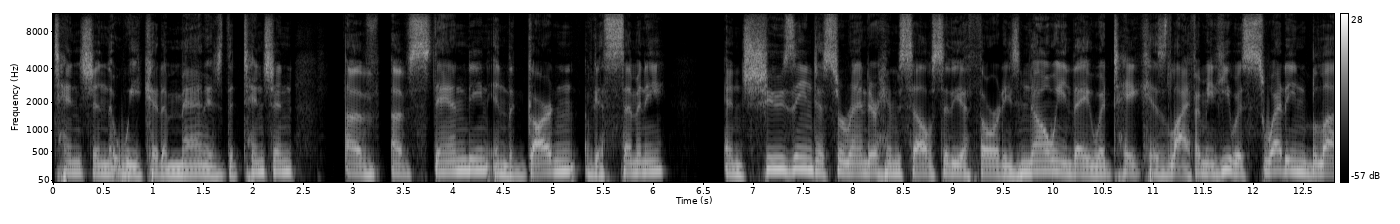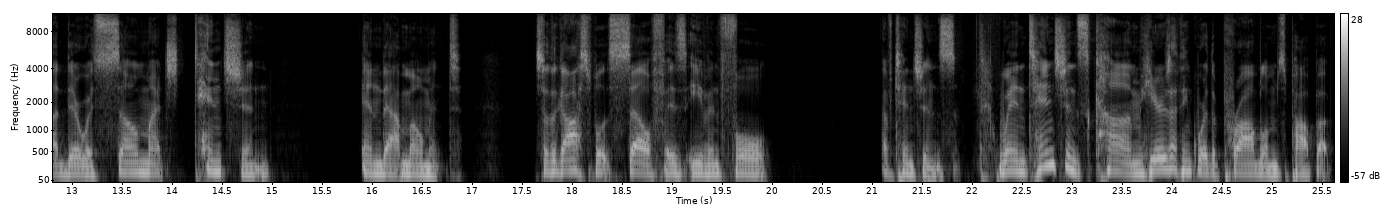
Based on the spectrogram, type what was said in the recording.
tension that we could manage the tension of, of standing in the Garden of Gethsemane and choosing to surrender himself to the authorities, knowing they would take his life. I mean, he was sweating blood. There was so much tension in that moment. So the gospel itself is even full of tensions. When tensions come, here's, I think, where the problems pop up.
